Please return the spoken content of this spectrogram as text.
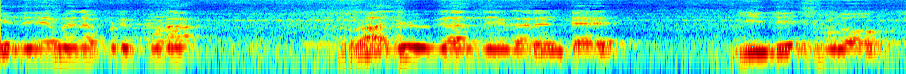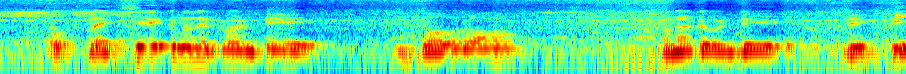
ఏది ఏమైనప్పటికీ కూడా రాజీవ్ గాంధీ గారు అంటే ఈ దేశంలో ఒక ప్రత్యేకమైనటువంటి గౌరవం ఉన్నటువంటి వ్యక్తి.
